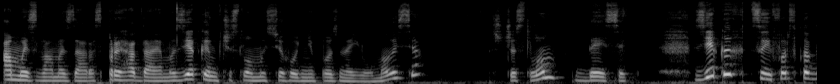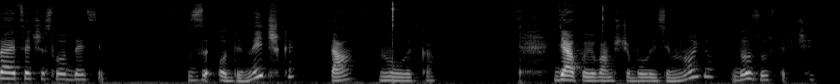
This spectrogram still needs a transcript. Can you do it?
А ми з вами зараз пригадаємо, з яким числом ми сьогодні познайомилися. З числом 10. З яких цифр складається число 10? З одинички та нулика. Дякую вам, що були зі мною. До зустрічі!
